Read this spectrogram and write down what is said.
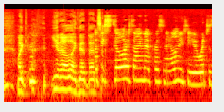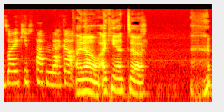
like you know, like that. But they still are selling that personality to you, which is why it keeps popping back up. I know. I can't. Uh,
